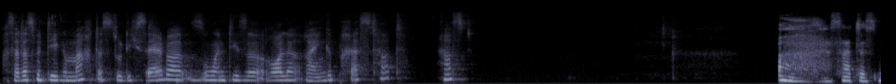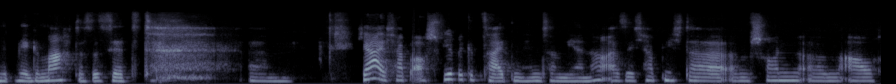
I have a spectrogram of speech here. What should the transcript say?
Was hat das mit dir gemacht, dass du dich selber so in diese Rolle reingepresst hat, hast? Oh, was hat das mit mir gemacht? Das ist jetzt, ähm, ja, ich habe auch schwierige Zeiten hinter mir. Ne? Also ich habe mich da ähm, schon ähm, auch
